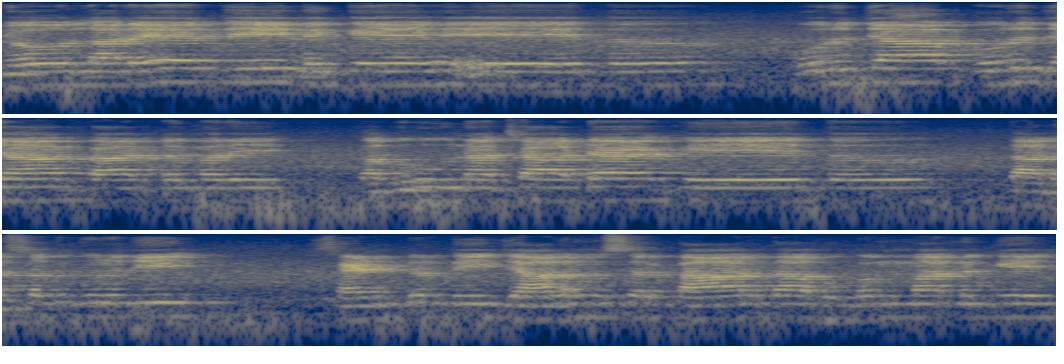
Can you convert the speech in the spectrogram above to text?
ਜੋ ਲਰੇ ਦੀਨ ਕੇ ਹੇਤ ਪੁਰਜਾ ਪੁਰਜਾ ਕਾਟ ਮਰੇ ਕਬਹੂ ਨਾ ਛਾੜੈ ਖੇਤ। ਧੰਨ ਸਤਿਗੁਰੂ ਜੀ, ਸੈਂਟਰ ਦੀ ਜ਼ਾਲਮ ਸਰਕਾਰ ਦਾ ਹੁਕਮ ਮੰਨ ਕੇ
